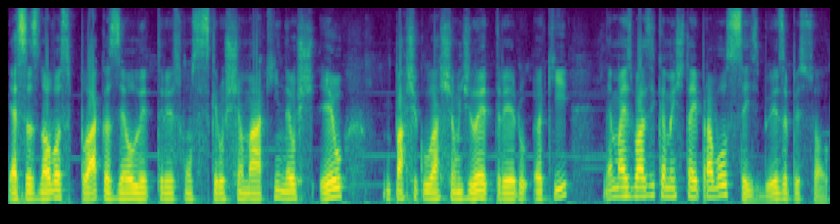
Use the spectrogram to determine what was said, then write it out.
e essas novas placas, né, ou letreiros, como vocês queiram chamar aqui, né, eu, eu em particular chamo de letreiro aqui, né, mas basicamente tá aí pra vocês, beleza, pessoal?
